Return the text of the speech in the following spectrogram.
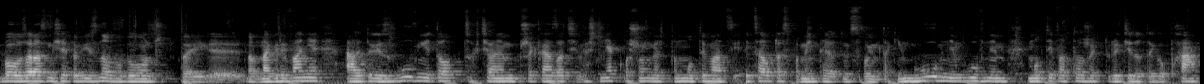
bo zaraz mi się pewnie znowu wyłączy tutaj yy, no, nagrywanie, ale to jest głównie to, co chciałem przekazać, właśnie jak osiągać tą motywację. I cały czas pamiętaj o tym swoim takim głównym, głównym motywatorze, który Cię do tego pcha.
